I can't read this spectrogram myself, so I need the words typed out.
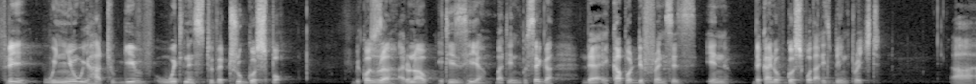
Three, we knew we had to give witness to the true gospel. Because uh, I don't know how it is here, but in Busega, there are a couple of differences in the kind of gospel that is being preached. Uh,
